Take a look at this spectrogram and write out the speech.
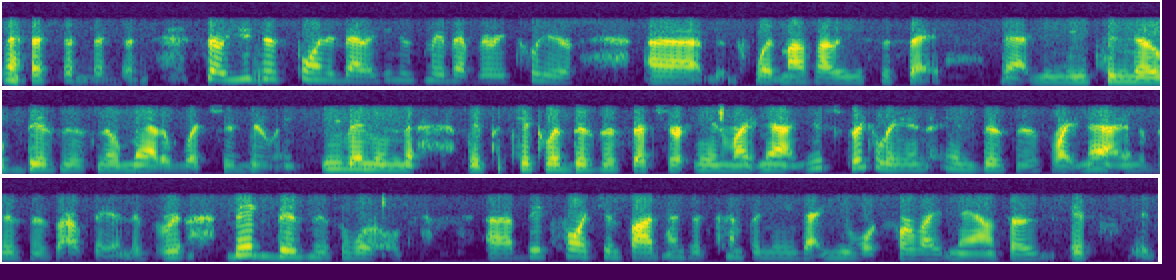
so you just pointed that. You just made that very clear. Uh, what my father used to say that you need to know business no matter what you're doing, even in the, the particular business that you're in right now. You're strictly in, in business right now, in the business out there, in the big business world. A big Fortune 500 company that you work for right now. So it's it's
